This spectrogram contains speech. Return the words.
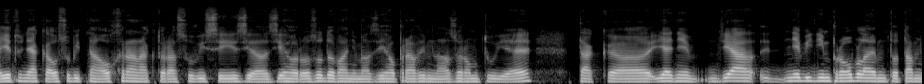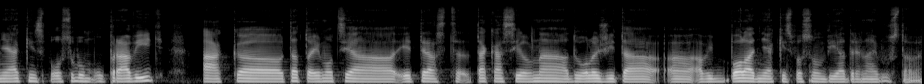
je tu nejaká osobitná ochrana, ktorá súvisí s, jeho rozhodovaním a s jeho právnym názorom tu je, tak e, ja, ne, ja nevidím problém to tam nejakým spôsobom upraviť, ak e, táto emocia je teraz taká silná a dôležitá, aby bola nejakým spôsobom vyjadrená aj v ústave.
